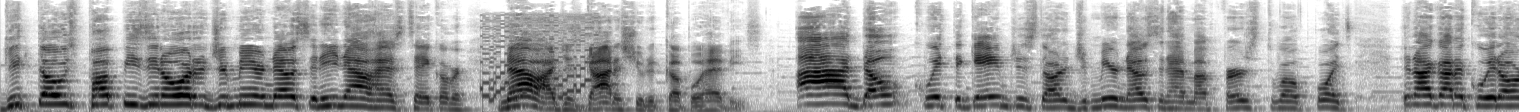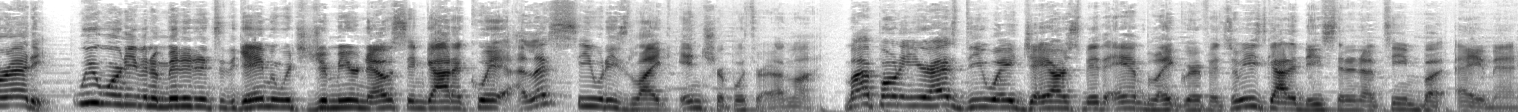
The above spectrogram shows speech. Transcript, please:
Get those puppies in order, Jameer Nelson. He now has takeover. Now I just got to shoot a couple heavies. Ah, don't quit. The game just started. Jameer Nelson had my first 12 points, and I got to quit already. We weren't even a minute into the game in which Jameer Nelson got to quit. Let's see what he's like in Triple Threat Online. My opponent here has D-Wade, J.R. Smith, and Blake Griffin, so he's got a decent enough team, but hey, man.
